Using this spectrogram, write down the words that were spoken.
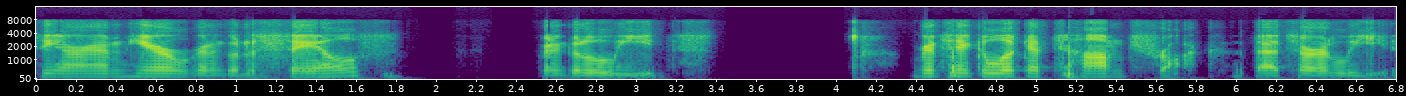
CRM here, we're going to go to sales. We're going to go to leads. We're going to take a look at Tom Truck. That's our lead.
